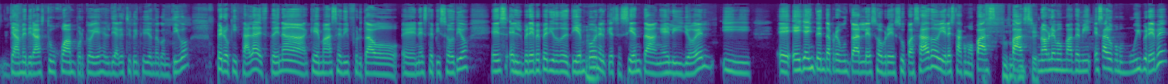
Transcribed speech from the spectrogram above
ya me dirás tú, Juan, porque hoy es el día que estoy coincidiendo contigo. Pero quizá la escena que más he disfrutado en este episodio es el breve periodo de tiempo en el que se sientan él y Joel y eh, ella intenta preguntarle sobre su pasado y él está como, paz, paz, no hablemos más de mí. Es algo como muy breve,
